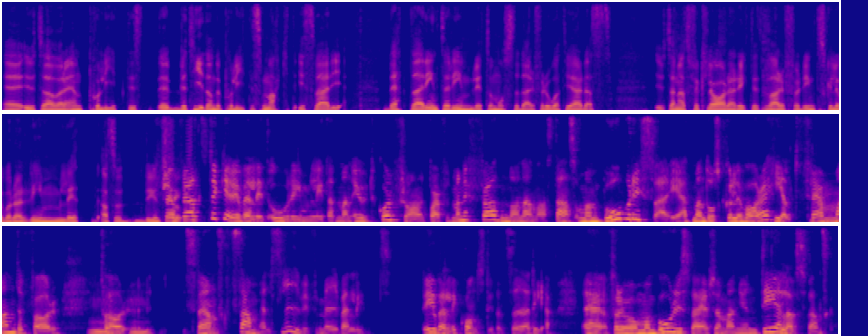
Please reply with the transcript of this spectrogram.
eh, utövar en politisk, eh, betydande politisk makt i Sverige. Detta är inte rimligt och måste därför åtgärdas utan att förklara riktigt varför det inte skulle vara rimligt. Alltså, det är inte Framförallt så... tycker jag det är väldigt orimligt att man utgår från att bara för att man är född någon annanstans, om man bor i Sverige, att man då skulle vara helt främmande för, mm, för mm. svenskt samhällsliv är för mig väldigt det är väldigt konstigt att säga det. Eh, för om man bor i Sverige så är man ju en del av svenskt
